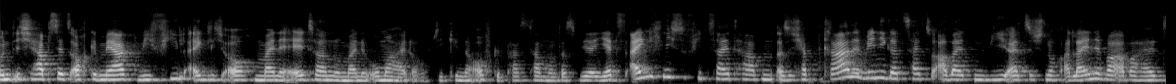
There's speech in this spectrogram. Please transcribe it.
Und ich habe es jetzt auch gemerkt, wie viel eigentlich auch meine Eltern und meine Oma halt auch auf die Kinder aufgepasst haben und dass wir jetzt eigentlich nicht so viel Zeit haben. Also ich habe gerade weniger Zeit zu arbeiten, wie als ich noch alleine war, aber halt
